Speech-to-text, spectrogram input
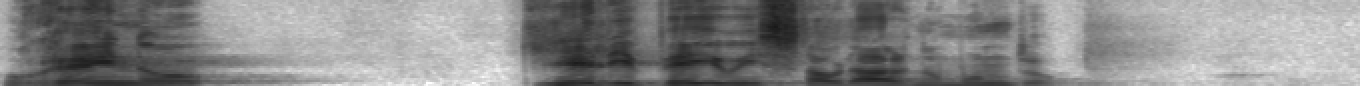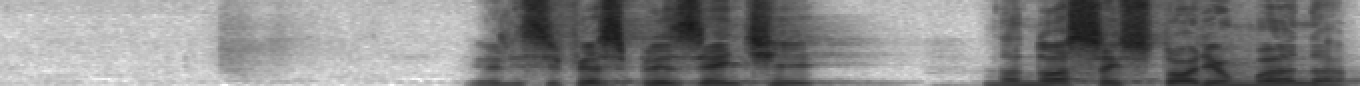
O reino que ele veio instaurar no mundo. Ele se fez presente na nossa história humana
